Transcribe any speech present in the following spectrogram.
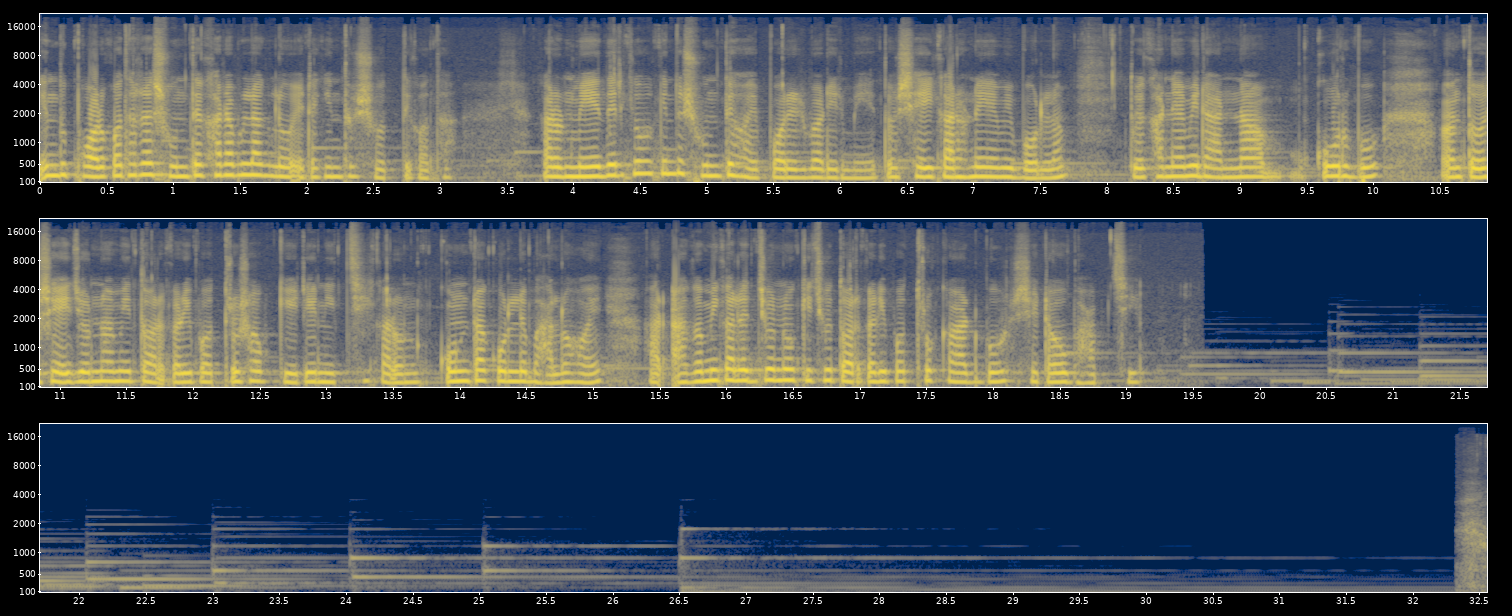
কিন্তু পর কথাটা শুনতে খারাপ লাগলেও এটা কিন্তু সত্যি কথা। কারণ মেয়েদেরকেও কিন্তু শুনতে হয় পরের বাড়ির মেয়ে। তো সেই কারণেই আমি বললাম, তো এখানে আমি রান্না করব। তো সেই জন্য আমি তরকারিপত্র সব কেটে নিচ্ছি। কারণ কোনটা করলে ভালো হয়? আর আগামীকালের জন্য কিছু তরকারিপত্র কাটবো, সেটাও ভাবছি।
